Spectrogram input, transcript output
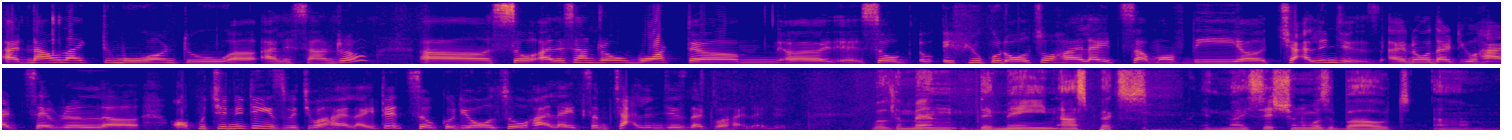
I'd now like to move on to uh, Alessandro. Uh, so Alessandro, what, um, uh, so if you could also highlight some of the uh, challenges. I know that you had several uh, opportunities which were highlighted. So could you also highlight some challenges that were highlighted? Well, the main, the main aspects in my session was about um,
